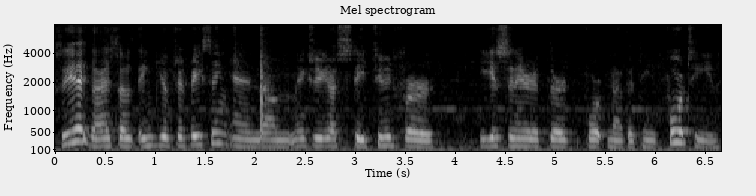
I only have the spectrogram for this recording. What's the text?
So yeah, guys, that was Thank You Jeff Racing. And um, make sure you guys stay tuned for ES Scenario third, four, not 13, 14.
